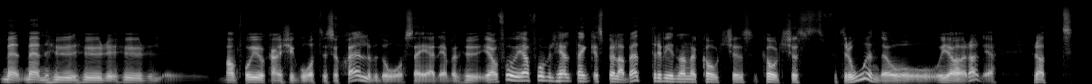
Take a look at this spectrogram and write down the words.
men, men hur, hur, hur man får ju kanske gå till sig själv då och säga det. Men hur, jag, får, jag får väl helt enkelt spela bättre, vinna coaches, coaches förtroende och, och göra det. För att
